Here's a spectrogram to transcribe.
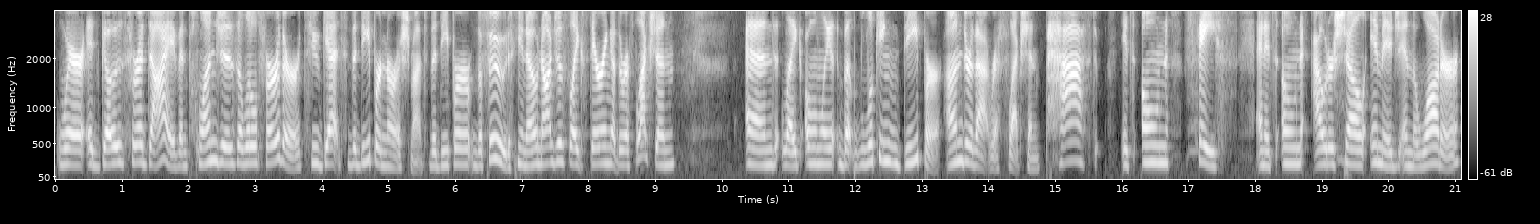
where it goes for a dive and plunges a little further to get the deeper nourishment, the deeper the food, you know, not just like staring at the reflection and like only, but looking deeper under that reflection, past its own face and its own outer shell image in the water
